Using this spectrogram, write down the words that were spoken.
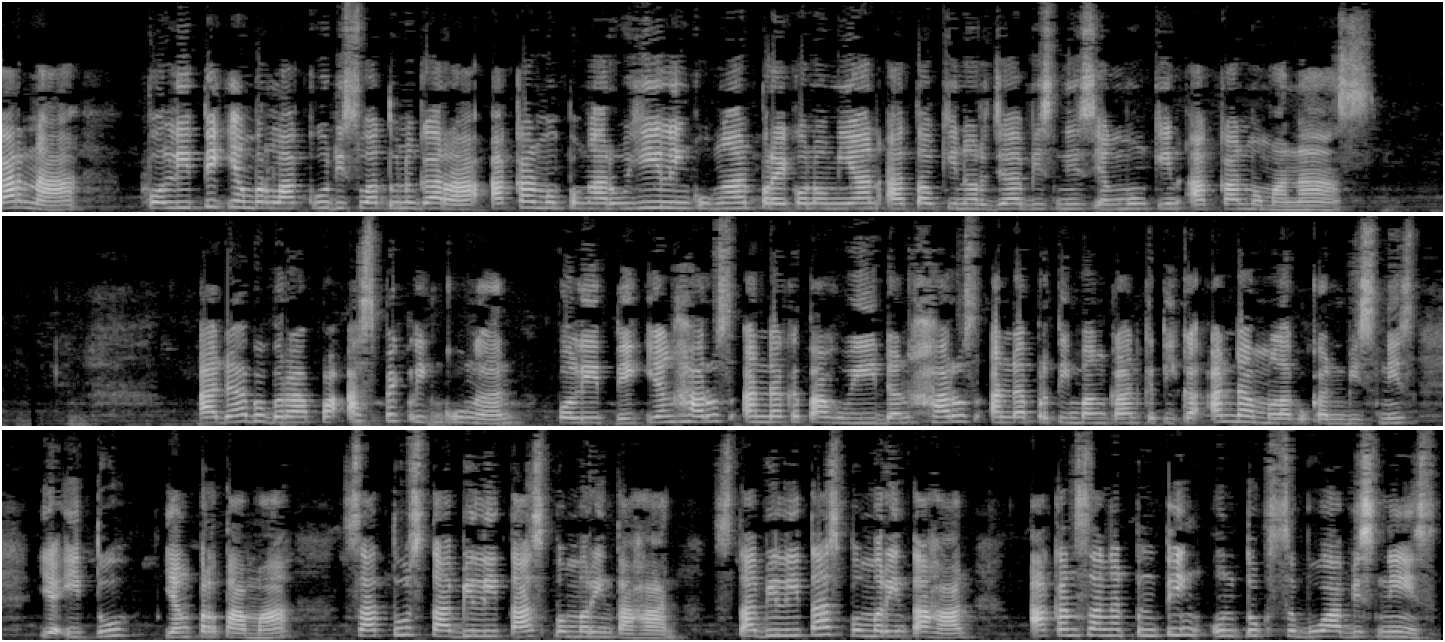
Karena politik yang berlaku di suatu negara akan mempengaruhi lingkungan perekonomian atau kinerja bisnis yang mungkin akan memanas. Ada beberapa aspek lingkungan politik yang harus Anda ketahui dan harus Anda pertimbangkan ketika Anda melakukan bisnis, yaitu yang pertama, satu stabilitas pemerintahan. Stabilitas pemerintahan akan sangat penting untuk sebuah bisnis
